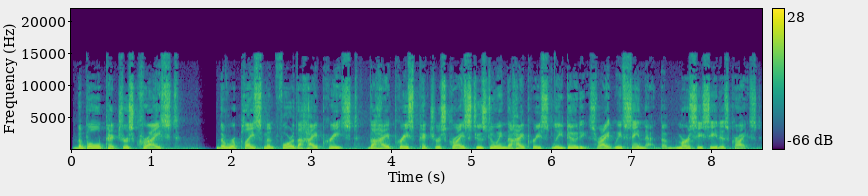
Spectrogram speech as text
The bull pictures Christ the replacement for the high priest. The high priest pictures Christ who's doing the high priestly duties, right? We've seen that. The mercy seat is Christ.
